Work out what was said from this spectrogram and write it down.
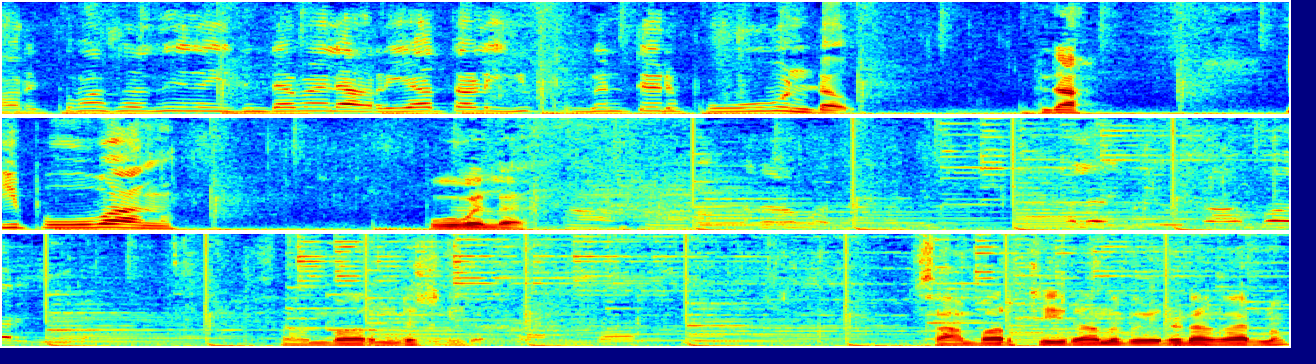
പറിക്കുമ്പോൾ ശ്രദ്ധിച്ച ഇതിന്റെ മേലെ അറിയാത്ത ഈ ഇങ്ങനത്തെ ഒരു പൂവുണ്ടാവും. ഇതാ ഈ പൂവാണ് പൂവല്ലേ? ആ പൂവ്. സാമ്പാറിന്റെ ചീര സാമ്പാർ ചീര എന്ന് പേരിടാൻ കാരണം?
